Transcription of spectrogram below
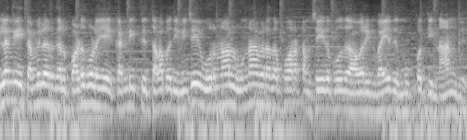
இலங்கை தமிழர்கள் படுகொலையை கண்டித்து தளபதி விஜய் ஒரு நாள் உண்ணாவிரத போராட்டம் செய்தபோது அவரின் வயது முப்பத்தி நான்கு.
